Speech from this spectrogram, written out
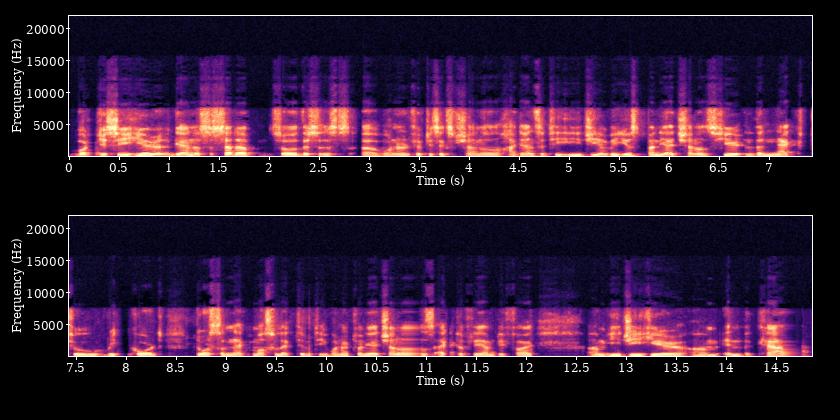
what you see here again is a setup. So this is a 156 channel high density EEG, and we used 28 channels here in the neck to record dorsal neck muscle activity. 128 channels actively amplified um, EEG here um, in the cap,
